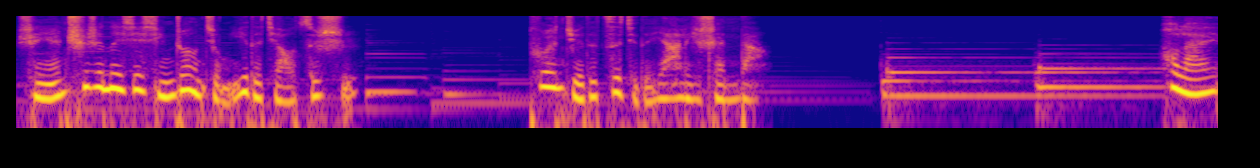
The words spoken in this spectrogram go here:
沈岩吃着那些形状迥异的饺子时，突然觉得自己的压力山大。后来，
